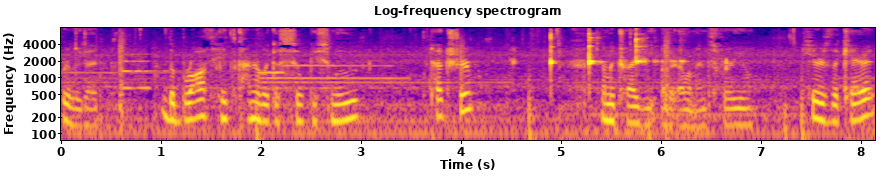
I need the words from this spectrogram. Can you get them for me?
Really good the broth hits kind of like a silky smooth texture. Let me try the other elements for you. Here's the carrot.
